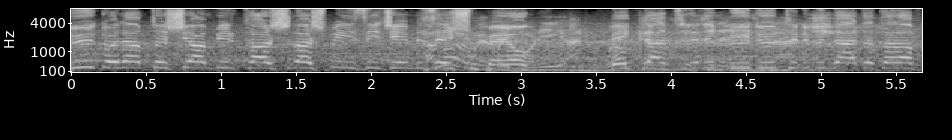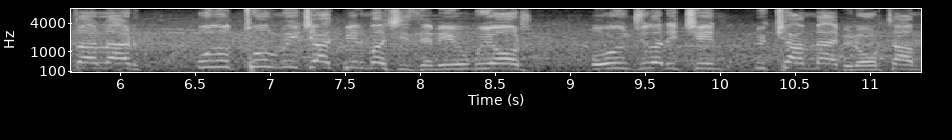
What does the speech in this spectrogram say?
büyük önem taşıyan bir karşılaşma izleyeceğimize şüphe yok. Beklentilerin büyüdüğü tribünlerde taraftarlar unutulmayacak bir maç izlemeyi umuyor. Oyuncular için mükemmel bir ortam.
